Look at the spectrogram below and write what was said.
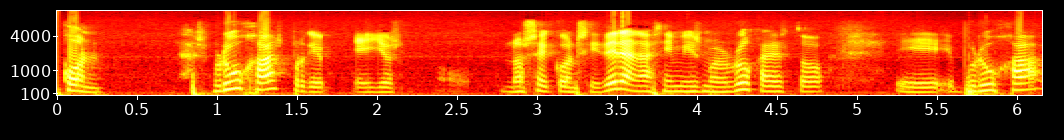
con las brujas, porque ellos no se consideran a sí mismos brujas. Esto, eh, bruja,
